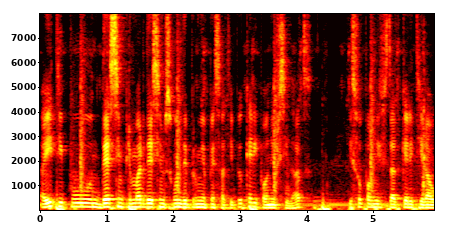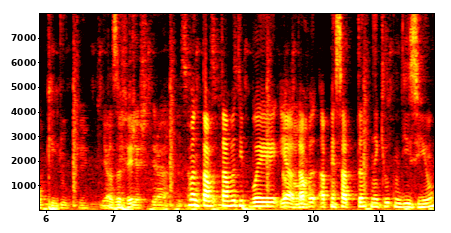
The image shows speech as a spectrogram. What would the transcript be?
aí tipo, décimo primeiro, décimo segundo, dei por mim a pensar, tipo, eu quero ir para a universidade. E se for para a universidade, quero ir tirar o quê? O quê? Estás a que ver? Mano, estava tipo, é, yeah, toa. tava a pensar tanto naquilo que me diziam,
